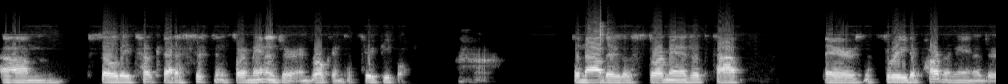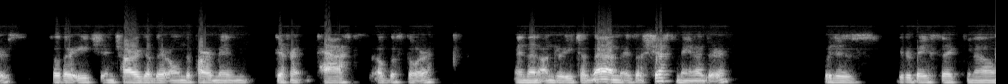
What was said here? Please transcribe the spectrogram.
Um, so they took that assistant store manager and broke it into three people. Uh-huh. So now there's a store manager at the top. There's three department managers. So they're each in charge of their own department, different tasks of the store. And then under each of them is a shift manager, which is your basic, you know,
